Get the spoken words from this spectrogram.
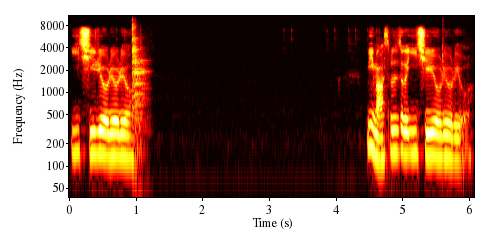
一七六六六。密码是不是这个一七六六六啊？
